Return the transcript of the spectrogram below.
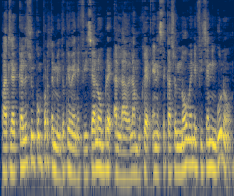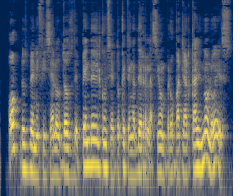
Patriarcal es un comportamiento que beneficia al hombre al lado de la mujer, en este caso no beneficia a ninguno. O los beneficia a los dos, depende del concepto que tengas de relación, pero patriarcal no lo es.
